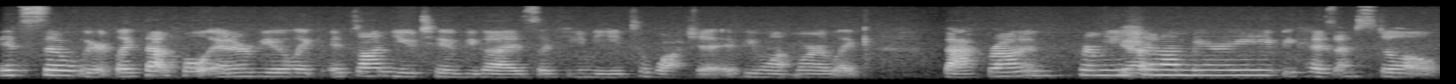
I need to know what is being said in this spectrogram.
It's so weird. Like that whole interview, like it's on YouTube, you guys. Like you need to watch it if you want more like background information on Mary because I'm still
